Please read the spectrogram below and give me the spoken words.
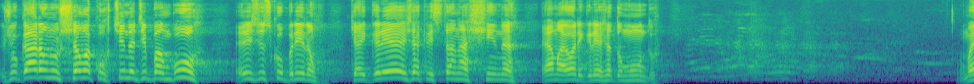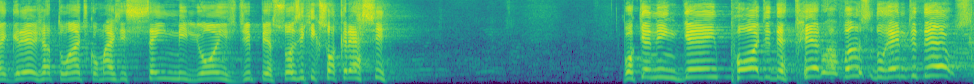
julgaram no chão a cortina de bambu, eles descobriram que a igreja cristã na China é a maior igreja do mundo. Uma igreja atuante com mais de 100 milhões de pessoas e que só cresce. Porque ninguém pode deter o avanço do reino de Deus.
